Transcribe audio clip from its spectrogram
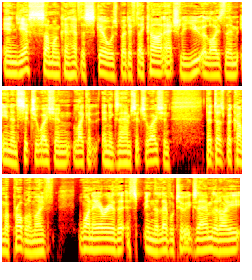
And yes, someone can have the skills, but if they can't actually utilize them in a situation like a, an exam situation, that does become a problem. I've one area that's in the level two exam that I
